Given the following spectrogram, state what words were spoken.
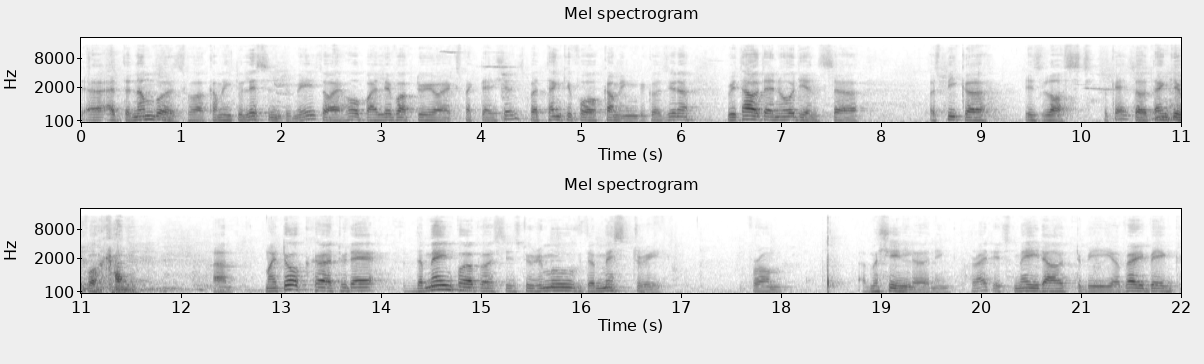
uh, at the numbers who are coming to listen to me. So I hope I live up to your expectations. But thank you for coming because you know without an audience, uh, a speaker is lost. Okay, so thank you for coming. Um, my talk uh, today, the main purpose is to remove the mystery from uh, machine learning. Right? It's made out to be a very big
